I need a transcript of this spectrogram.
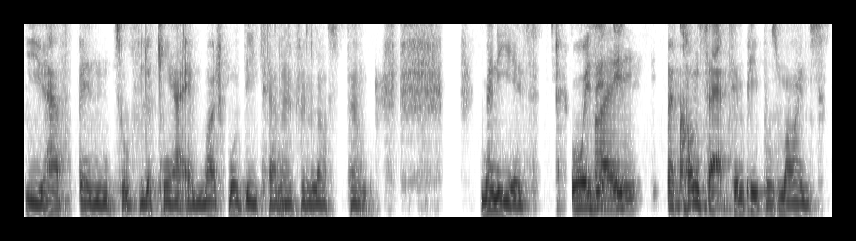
you have been sort of looking at in much more detail over the last um, many years. Or is, it, is a concept in people's minds?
